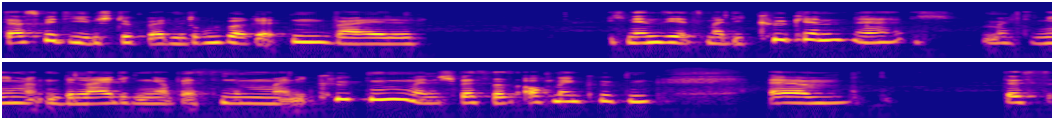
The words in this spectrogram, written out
dass wir die ein Stück weit mit rüber retten, weil ich nenne sie jetzt mal die Küken. Ne? Ich möchte niemanden beleidigen, aber es sind immer meine Küken. Meine Schwester ist auch mein Küken. Ähm, dass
